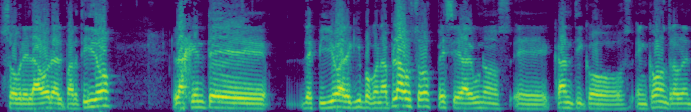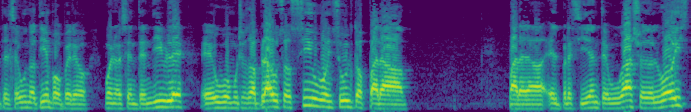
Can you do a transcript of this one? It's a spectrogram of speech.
sobre la hora del partido. La gente despidió al equipo con aplausos, pese a algunos eh, cánticos en contra durante el segundo tiempo, pero bueno, es entendible. Eh, hubo muchos aplausos, sí hubo insultos para para el presidente Bugallo del Boys.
